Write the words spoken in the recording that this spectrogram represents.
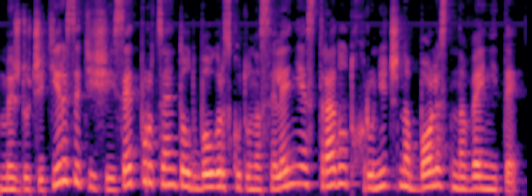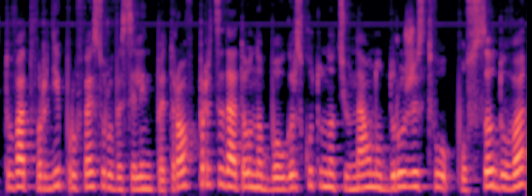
Между 40 и 60% от българското население страда от хронична болест на вените. Това твърди професор Веселин Петров, председател на Българското национално дружество по съдова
